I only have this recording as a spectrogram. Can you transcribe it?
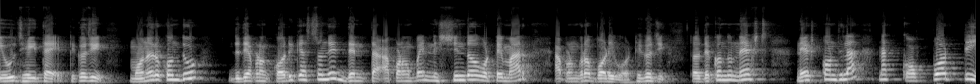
ইউজ হয়ে থাকে ঠিক আছে মনে রাখতু ଯଦି ଆପଣ କରିକି ଆସୁଛନ୍ତି ଦେନ୍ ଆପଣଙ୍କ ପାଇଁ ନିଶ୍ଚିନ୍ତ ଗୋଟେ ମାର୍କ ଆପଣଙ୍କର ବଢ଼ିବ ଠିକ୍ ଅଛି ତ ଦେଖନ୍ତୁ ନେକ୍ସଟ ନେକ୍ସଟ କ'ଣ ଥିଲା ନା କପର ଟି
